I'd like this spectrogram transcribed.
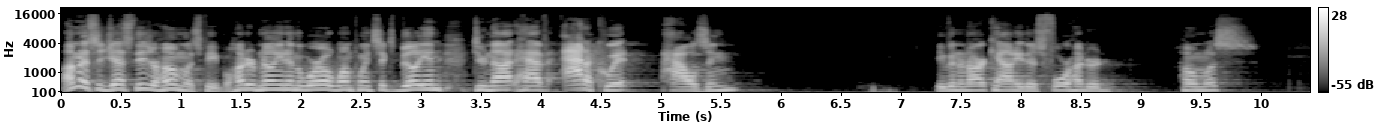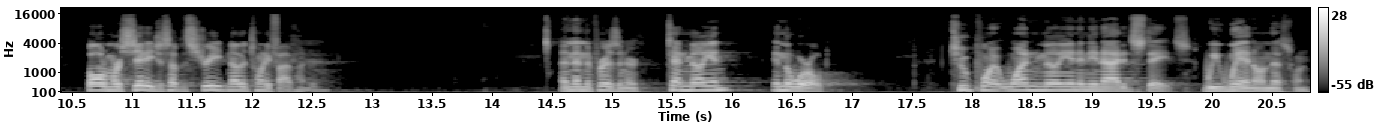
I'm going to suggest these are homeless people. 100 million in the world, 1.6 billion do not have adequate housing. Even in our county, there's 400 homeless. Baltimore City, just up the street, another 2,500. And then the prisoner, 10 million in the world, 2.1 million in the United States. We win on this one.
